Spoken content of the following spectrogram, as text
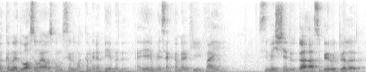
a câmera do Orson Welles como sendo uma câmera bêbada. Essa câmera que vai se mexendo. A, a Super 8 ela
